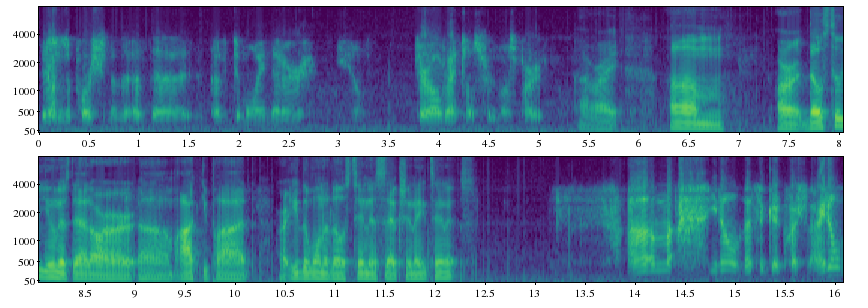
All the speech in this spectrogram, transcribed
this is a portion of the of the of Des Moines that are you know they're all rentals for the most part. All right. Um, are those two units that are um, occupied? Are either one of those tenants Section Eight tenants? Um, you know, that's a good question. I don't,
